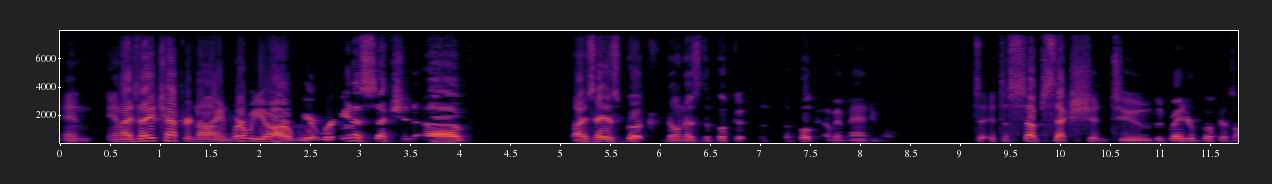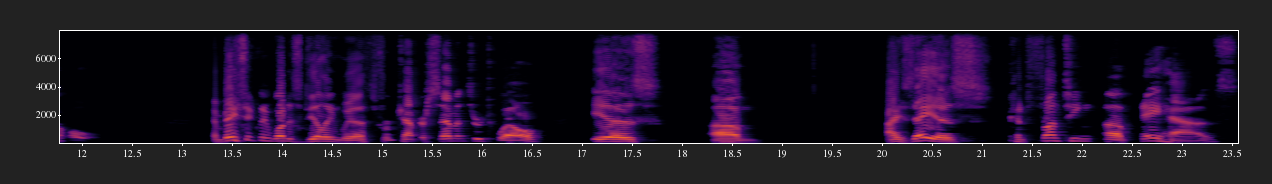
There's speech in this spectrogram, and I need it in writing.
And in Isaiah chapter 9, where we are, we're, we're in a section of Isaiah's book known as the book of, the book of Emmanuel. It's a, it's a subsection to the greater book as a whole. And basically, what it's dealing with from chapter 7 through 12 is um, Isaiah's confronting of Ahaz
